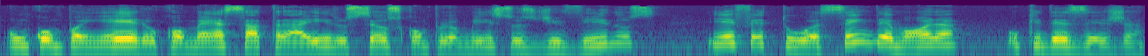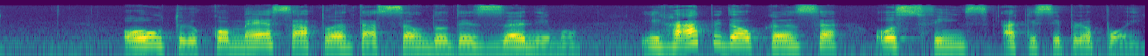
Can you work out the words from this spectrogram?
Um companheiro começa a atrair os seus compromissos divinos e efetua sem demora o que deseja. Outro começa a plantação do desânimo e rápido alcança os fins a que se propõe.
